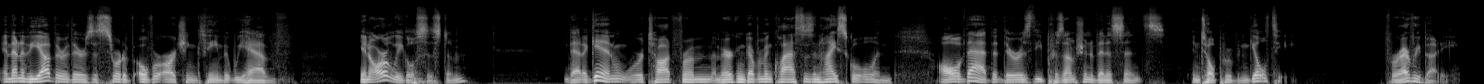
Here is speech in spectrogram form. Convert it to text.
And then on the other, there's this sort of overarching theme that we have in our legal system that again we're taught from American government classes in high school and all of that that there is the presumption of innocence until proven guilty for everybody.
